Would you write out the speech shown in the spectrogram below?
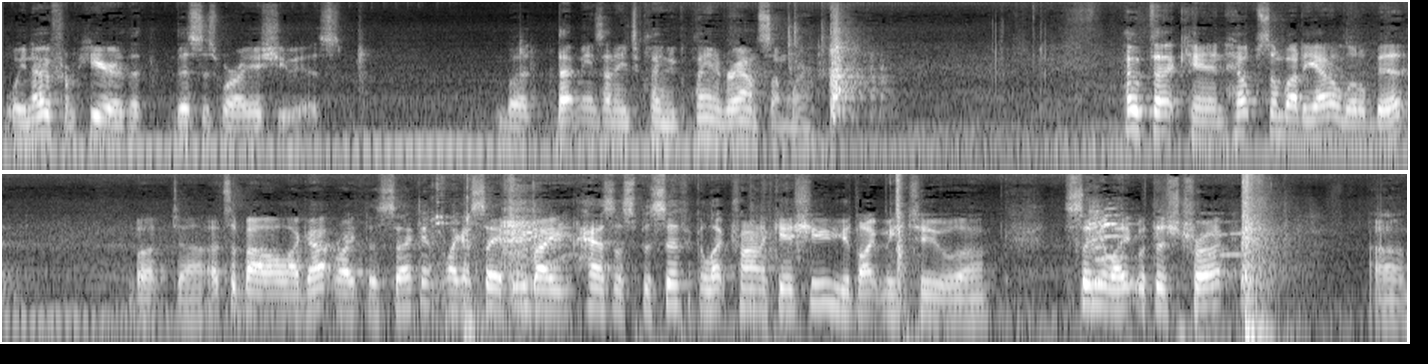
we know from here that this is where our issue is. But that means I need to clean, clean the ground somewhere. Hope that can help somebody out a little bit. But uh, that's about all I got right this second. Like I say, if anybody has a specific electronic issue you'd like me to uh, simulate with this truck, uh,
